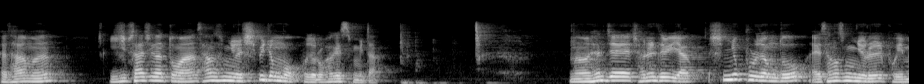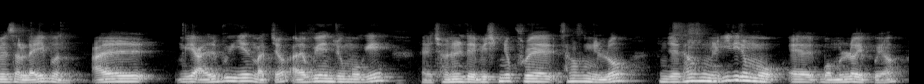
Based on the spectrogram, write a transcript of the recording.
자, 다음은 24시간 동안 상승률 12종목 보도록 하겠습니다. 어, 현재 전일 대비 약 16% 정도의 상승률을 보이면서 레이븐, R, 이게 RVN 맞죠? RVN 종목이 예, 전일 대비 16%의 상승률로 현재 상승률 1위 종목에 머물러 있고요.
